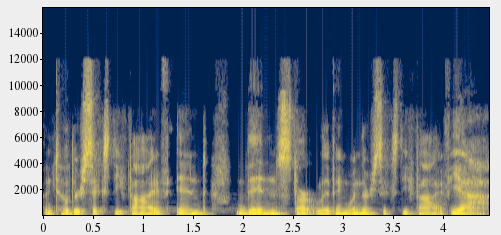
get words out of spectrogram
until they're 65 and then start living when they're 65. Yeah.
